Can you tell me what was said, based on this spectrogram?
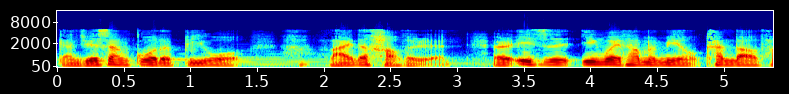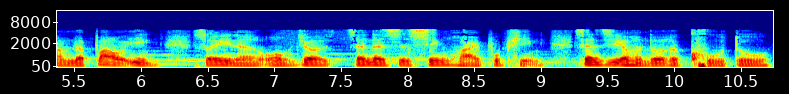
感觉上过得比我来得好的人。而一直因为他们没有看到他们的报应，所以呢，我们就真的是心怀不平，甚至有很多的苦毒、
